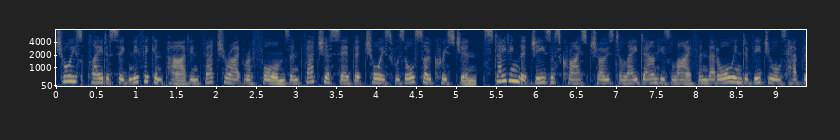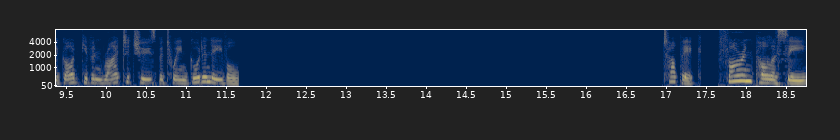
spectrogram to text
Choice played a significant part in Thatcherite reforms and Thatcher said that Choice was also Christian, stating that Jesus Christ chose to lay down his life and that all individuals have the God-given right to choose between good and evil. Topic: Foreign policy.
